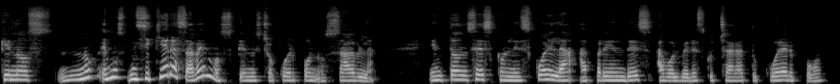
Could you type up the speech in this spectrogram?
que nos, no, hemos, ni siquiera sabemos que nuestro cuerpo nos habla. Entonces, con la escuela aprendes a volver a escuchar a tu cuerpo.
